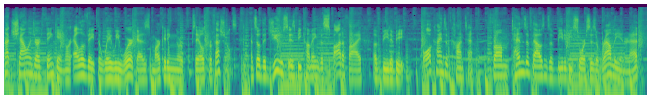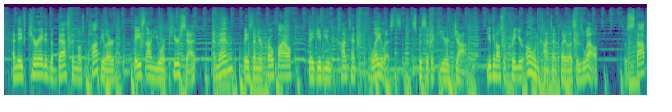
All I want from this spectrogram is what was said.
not challenge our thinking or elevate the way we work as marketing or sales professionals. And so The Juice is becoming the Spotify of B2B. All kinds of content from tens of thousands of B2B sources around the internet, and they've curated the best and most popular based on your peer set. And then, based on your profile, they give you content playlists specific to your job. You can also create your own content playlist as well. So stop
